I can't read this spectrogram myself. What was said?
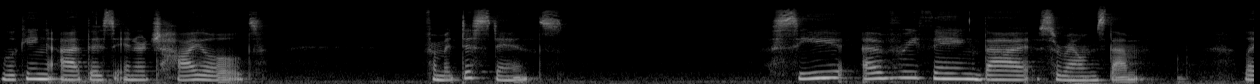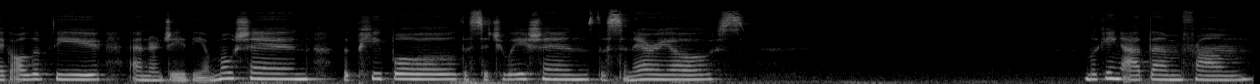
looking at this inner child from a distance, see everything that surrounds them. Like all of the energy, the emotion, the people, the situations, the scenarios. Looking at them from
